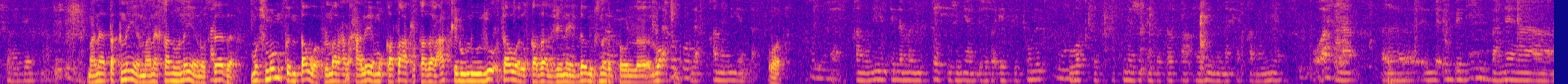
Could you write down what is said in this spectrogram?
الشهداء. معناها تقنيا معناها قانونيا أستاذة. مش ممكن توا في المرحلة الحالية مقاطعة القضاء العسكري واللجوء توا للقضاء الجنائي الدولي باش نربحوا الوقت. لا قانونيا لا. واضح. قانونيا الا ما نستوفوا جميع الاجراءات في تونس ووقتها تنجم انت ترفع هذه من الناحيه القانونيه وأحنا آه البديل معناها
